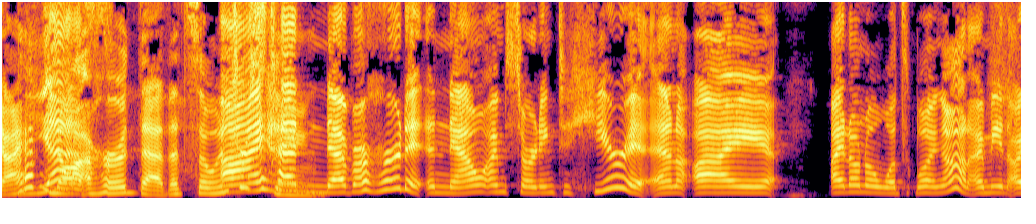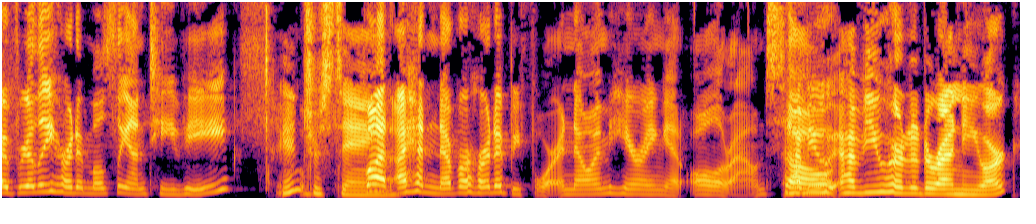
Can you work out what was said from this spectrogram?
I have Yes. not heard that. That's so interesting. I had never heard it, and now I'm starting to hear it, and I I don't know what's going on. I mean, I've really heard it mostly on TV, interesting. but I had never heard it before, and now I'm hearing it all around. So have you have you heard it around New York?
